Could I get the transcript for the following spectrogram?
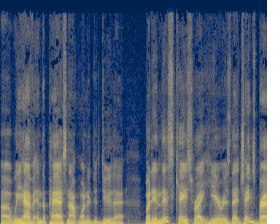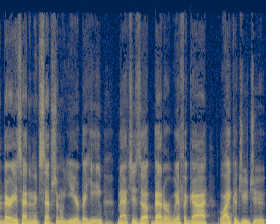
uh, we have in the past not wanted to do that. But in this case right here is that James Bradberry has had an exceptional year, but he matches up better with a guy like a Juju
